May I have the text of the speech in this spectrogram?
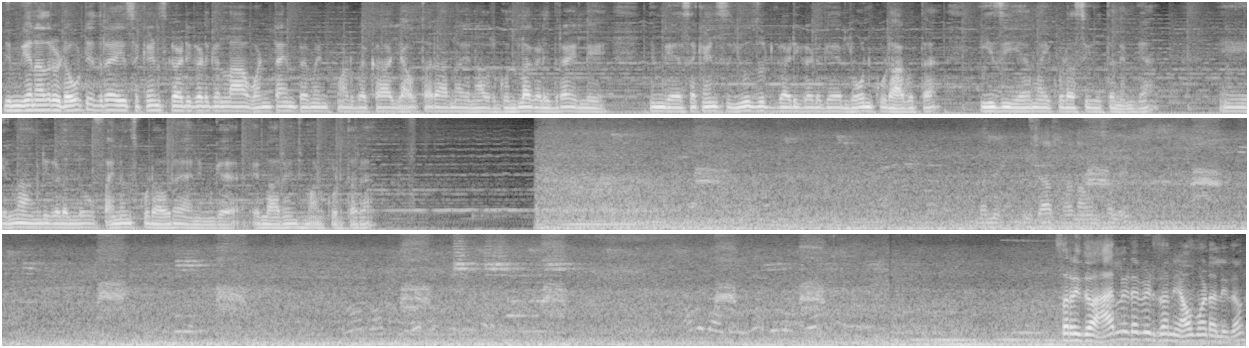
ನಿಮ್ಗೇನಾದರೂ ಡೌಟ್ ಇದ್ದರೆ ಈ ಸೆಕೆಂಡ್ಸ್ ಗಾಡಿಗಳಿಗೆಲ್ಲ ಒನ್ ಟೈಮ್ ಪೇಮೆಂಟ್ ಮಾಡಬೇಕಾ? ಯಾವ ಥರ ಅನ್ನೋ ಏನಾದರೂ ಗೊಂದಲಗಳಿದ್ದರೆ ಇಲ್ಲಿ ನಿಮಗೆ ಸೆಕೆಂಡ್ಸ್ ಯೂಸ್ಡ್ ಗಾಡಿಗಳಿಗೆ ಲೋನ್ ಕೂಡ ಆಗುತ್ತೆ. ಈಸಿ ಇ ಎಂ ಐ ಕೂಡ ಸಿಗುತ್ತೆ ನಿಮಗೆ. ಈ ಎಲ್ಲ ಅಂಗಡಿಗಳಲ್ಲೂ ಫೈನಾನ್ಸ್ ಕೂಡ ಅವರೇ ನಿಮಗೆ ಎಲ್ಲ ಅರೇಂಜ್ ಮಾಡಿಕೊಡ್ತಾರೆ. ಬನ್ನಿ ಒಂದ್ಸಲಿ. ಸರ್ ಇದು ಹಾರ್ಲಿ ಡೇವಿಡ್ಸನ್ ಯಾವ ಮಾಡಲ್ ಇದು?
